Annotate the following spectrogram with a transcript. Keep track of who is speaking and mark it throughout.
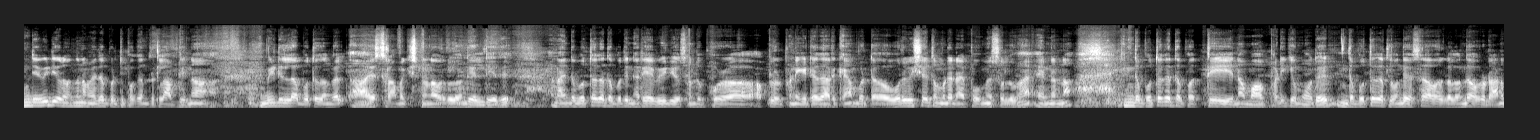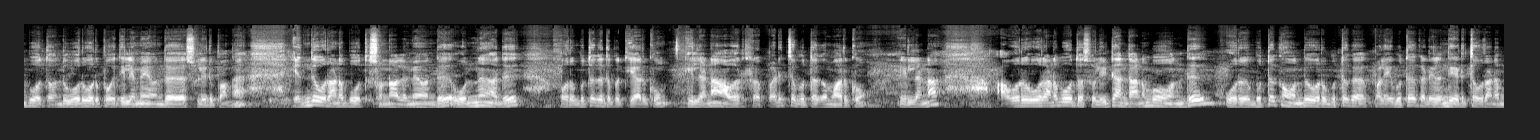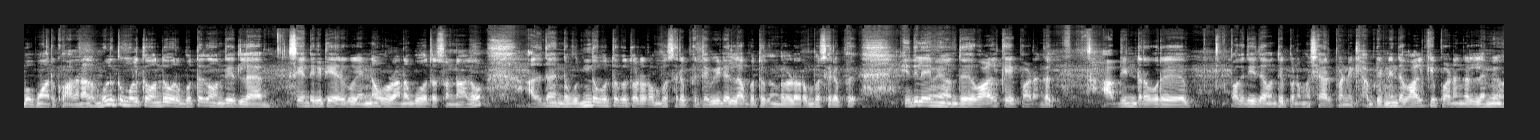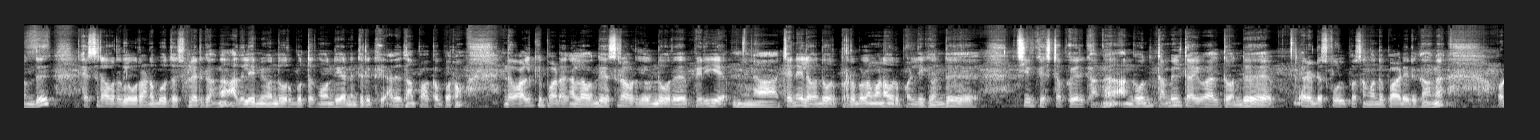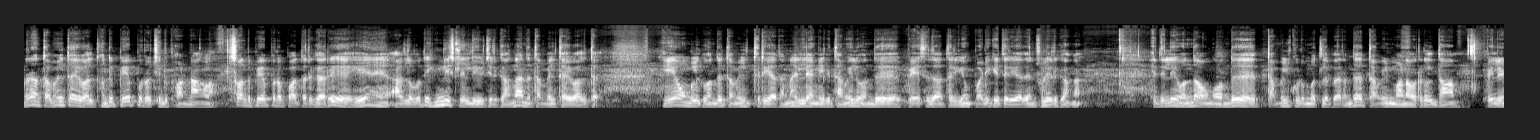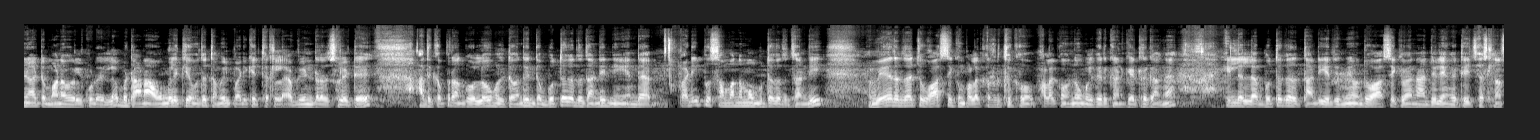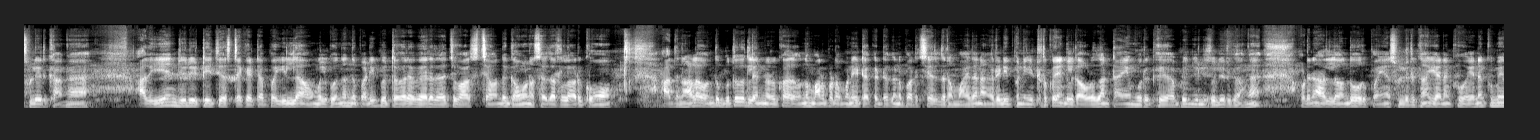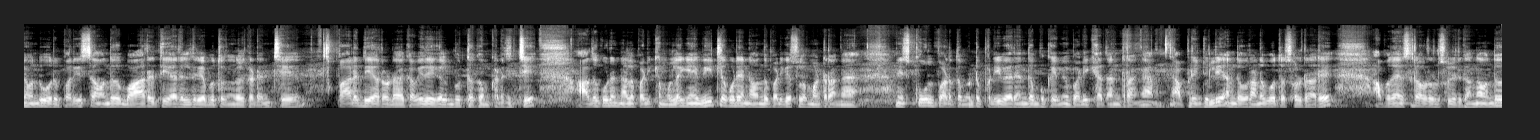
Speaker 1: இந்த வீடியோவில் வந்து நம்ம எதை பற்றி பகிர்ந்துக்கலாம் அப்படின்னா வீடில்லா புத்தகங்கள் எஸ் ராமகிருஷ்ணன் அவர்கள் வந்து எழுதியது. நான் இந்த புத்தகத்தை பற்றி நிறைய வீடியோஸ் வந்து போ அப்லோட் பண்ணிக்கிட்டே தான் இருக்கேன். பட் ஒரு விஷயத்தை மட்டும் நான் எப்போவுமே சொல்லுவேன். என்னென்னா இந்த புத்தகத்தை பற்றி நம்ம படிக்கும் போது இந்த புத்தகத்தில் வந்து எஸ் அவர்கள் வந்து அவரோட அனுபவத்தை வந்து ஒரு ஒரு பகுதியிலையுமே வந்து சொல்லியிருப்பாங்க. எந்த ஒரு அனுபவத்தை சொன்னாலுமே வந்து ஒன்று அது ஒரு புத்தகத்தை பற்றியாக இருக்கும் இல்லைன்னா அவர் படித்த புத்தகமாக இருக்கும் இல்லைன்னா அவர் ஒரு அனுபவத்தை சொல்லிவிட்டு அந்த அனுபவம் வந்து ஒரு புத்தகம் வந்து ஒரு புத்தக பழைய புத்தக கடையிலேருந்து எடுத்த ஒரு அனுபவம் அனுபவமாக இருக்கும். அதனால் முழுக்க முழுக்க வந்து ஒரு புத்தகம் வந்து இதில் சேர்ந்துக்கிட்டே இருக்கும். என்ன ஒரு அனுபவத்தை சொன்னாலும் அதுதான் இந்த இந்த புத்தகத்தோட ரொம்ப சிறப்பு. இந்த வீடு எல்லா புத்தகங்களோட ரொம்ப சிறப்பு. இதுலேயுமே வந்து வாழ்க்கை பாடங்கள். அப்படின்ற ஒரு பகுதி தான் வந்து இப்போ நம்ம ஷேர் பண்ணிக்கலாம் அப்படின்னு. இந்த வாழ்க்கை பாடங்கள்லையுமே வந்து எஸ்ரா அவர்கள் ஒரு அனுபவத்தை சொல்லியிருக்காங்க. அதுலேயுமே வந்து ஒரு புத்தகம் வந்து இணைஞ்சிருக்கு. அதுதான் பார்க்க போகிறோம் இந்த வாழ்க்கை பாடங்களில் வந்து எஸ்ரா அவர்கள் வந்து ஒரு பெரிய சென்னையில் வந்து ஒரு பிரபலமான ஒரு பள்ளிக்கு வந்து சீஃப் கெஸ்ட்டாக போயிருக்காங்க. அங்கே வந்து தமிழ் தாய் வாழ்த்து வந்து ரெண்டு ஸ்கூல் பசங்க வந்து பாடியிருக்காங்க. உடனே தமிழ் தாய் வாழ்த்து வந்து பேப்பர் வச்சுட்டு பாடினாங்களாம். ஸோ அந்த பேப்பரை பார்த்துருக்காரு ஏன் அதில் வந்து இங்கிலீஷில் எழுதி வச்சுருக்காங்க அந்த தமிழ் தாய் வாழ்த்தை? ஏன் உங்களுக்கு வந்து தமிழ் தெரியாதுன்னா இல்லை எங்களுக்கு தமிழ் வந்து பேச தான் தெரியும் படிக்க தெரியாதுன்னு சொல்லியிருக்காங்க. இதுலேயும் வந்து அவங்க வந்து தமிழ் குடும்பத்தில் பிறந்த தமிழ் மாணவர்கள் தான் வெளிநாட்டு மாணவர்கள் கூட இல்லை பட் ஆனால் அவங்களுக்கே வந்து தமிழ் படிக்க தெரில அப்படின்றத சொல்லிட்டு அதுக்கப்புறம் அங்கே உள்ளவங்கள்ட்ட வந்து இந்த புத்தகத்தை தாண்டி நீ இந்த படிப்பு சம்மந்தமாக புத்தகத்தை தாண்டி வேறு ஏதாச்சும் வாசிக்கும் பழக்கிறதுக்கும் பழக்கம் வந்து உங்களுக்கு இருக்கான்னு கேட்டிருக்காங்க. இல்லை இல்லை புத்தகத்தை தாண்டி எதுவுமே வந்து வாசிக்க வேணாம்னு சொல்லி எங்கள் டீச்சர்ஸ்லாம் சொல்லியிருக்காங்க. அது ஏன்னு சொல்லி டீச்சர்ஸ்கிட்ட கேட்டப்போ இல்லை அவங்களுக்கு வந்து அந்த படிப்பு தவிர வேறு ஏதாச்சும் வாசித்தா வந்து கவனம் சிதறலாக இருக்கும். அதனால் வந்து புத்தகத்தில் என்ன இருக்கோ அதை வந்து மனப்படம் பண்ணி டக்கு டக்குன்னு பரிச்சு எழுதுகிற மாதிரி தான் நாங்கள் ரெடி பண்ணிகிட்டு இருக்கோம். எங்களுக்கு அவ்வளோதான் டைம் இருக்குது அப்படின்னு சொல்லி சொல்லியிருக்காங்க. உடனே அதில் வந்து ஒரு பையன் சொல்லியிருக்கான். எனக்கு எனக்குமே வந்து ஒரு பரிசாக வந்து பாரதியார் எழுதிய புத்தகங்கள் கிடந்துச்சு. பாரதியாரோட கவிதைகள் புத்தகம் கிடச்சிச்சு அதை கூட என்னால் படிக்க முடியல. என் வீட்டில் கூட என்னை வந்து படிக்க சொல்ல மாட்றாங்க. நீ ஸ்கூல் பாடத்தை மட்டும் படி வேறு எந்த புக்கையுமே படிக்காதன்றாங்க. அப்படின்னு சொல்லி அந்த ஒரு அனுபவத்தை சொல்கிறாரு அப்போ தான் எஸ்ரா அவர்கள் சொல்லியிருக்காங்க. வந்து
